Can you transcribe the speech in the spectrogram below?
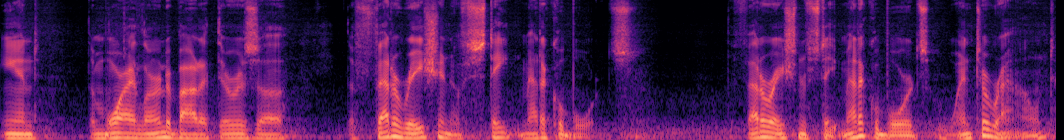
And the more I learned about it, there was a the Federation of State Medical Boards. The Federation of State Medical Boards went around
